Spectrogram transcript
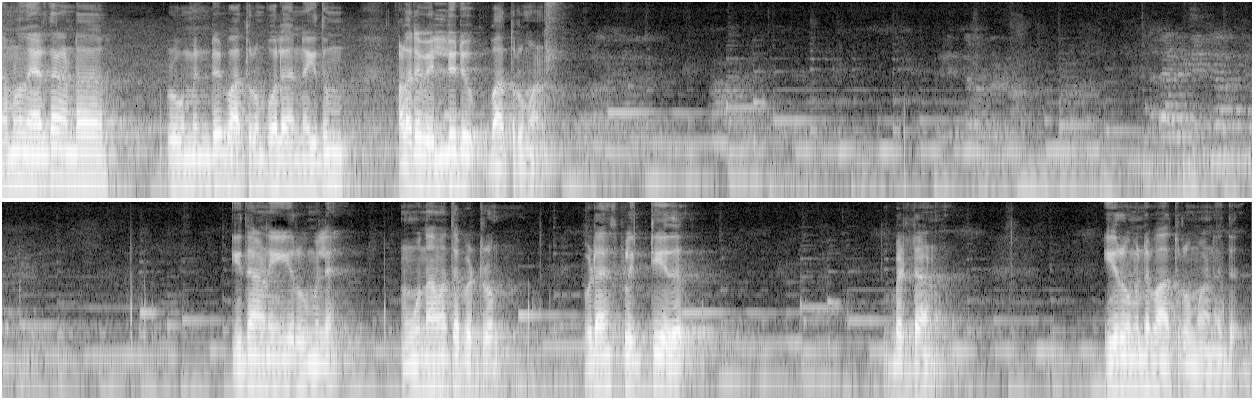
നമ്മൾ നേരത്തെ കണ്ട റൂമിന്റെ ബാത്റൂം പോലെ തന്നെ ഇതും വളരെ വലിയൊരു ബാത്റൂമാണ്. ഇതാണ് ഈ റൂമിലെ മൂന്നാമത്തെ ബെഡ്റൂം. ഇവിടെ സ്പ്ലിറ്റ് ചെയ്ത് ബെഡാണ്. ഈ റൂമിന്റെ ബാത്റൂമാണ് ഇത്.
